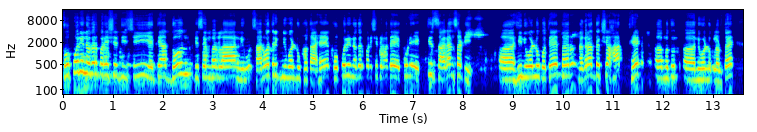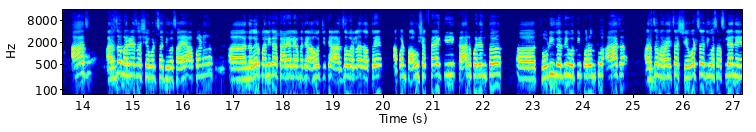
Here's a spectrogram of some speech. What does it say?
खोपोली नगर परिषदेची येत्या दोन डिसेंबरला निव सार्वत्रिक निवडणूक होत आहे. खोपोली नगर परिषदेमध्ये एकूण एकतीस जागांसाठी ही निवडणूक होते. तर नगराध्यक्ष हा थेट मधून निवडणूक लढतोय. आज अर्ज भरण्याचा शेवटचा दिवस आहे. आपण नगरपालिका कार्यालयामध्ये आहोत जिथे अर्ज भरला जातोय. आपण पाहू शकताय की कालपर्यंत थोडी गर्दी होती परंतु आज अर्ज भरायचा शेवटचा दिवस असल्याने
